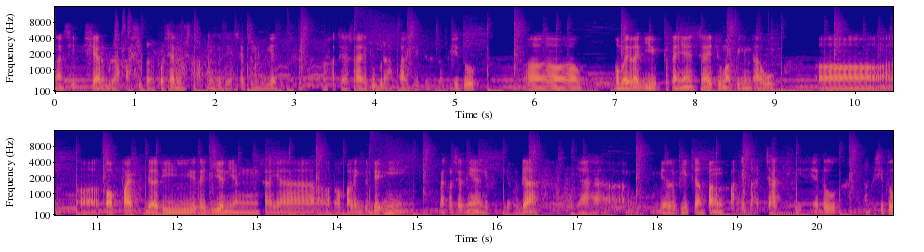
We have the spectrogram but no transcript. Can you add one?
ngasih share berapa sih berapa persen misalkan gitu ya saya ingin lihat market share saya itu berapa sih itu habis itu uh, kembali lagi pertanyaan saya cuma ingin tahu uh, uh, top 5 dari region yang saya uh, paling gede nih market share-nya gitu. Ya udah ya ya lebih gampang pakai baca gitu ya itu habis itu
